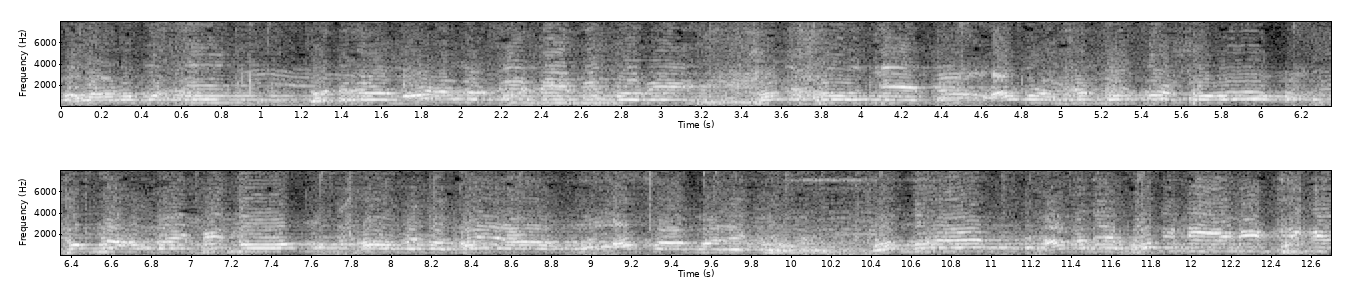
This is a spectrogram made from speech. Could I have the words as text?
সবার উপস্থিত চট্টগ্রাম মহানগর বিএনপি বিপ্লবী সদস্য সচিব আবুল হোসেন বক্কর সহ যুগ্ম আহ্বায়ক বিন্দু সমবেত ভাইরা আসসালামু আলাইকুম বন্ধুরা আমাদের প্রতিটি ইউনিট থেকে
